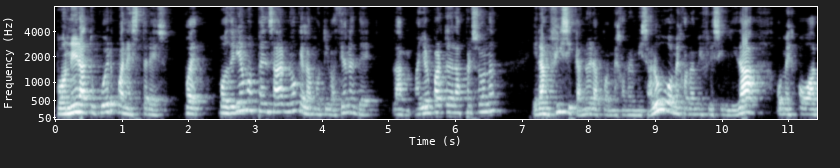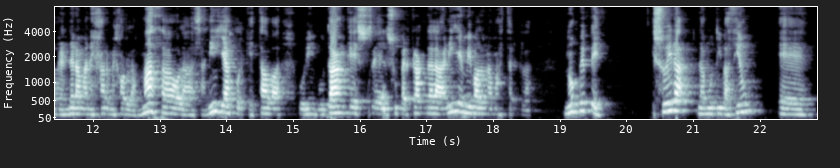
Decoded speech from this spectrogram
poner a tu cuerpo en estrés pues podríamos pensar ¿no? que las motivaciones de la mayor parte de las personas eran físicas, no era pues mejorar mi salud o mejorar mi flexibilidad o, aprender a manejar mejor las mazas o las anillas porque estaba Uringután, que es el super crack de las anillas y me iba a dar una masterclass. No, Pepe, eso era la motivación eh,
